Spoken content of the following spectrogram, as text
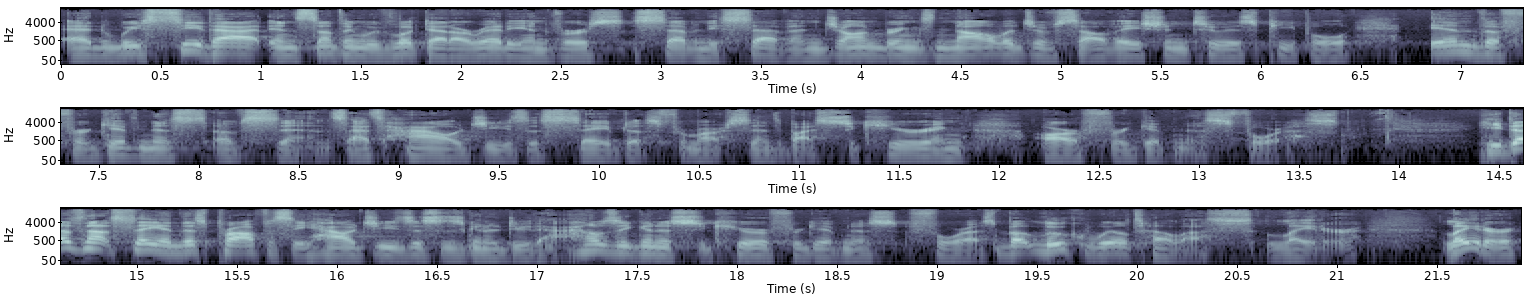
And we see that in something we've looked at already in verse 77. John brings knowledge of salvation to his people in the forgiveness of sins. That's how Jesus saved us from our sins, by securing our forgiveness for us. He does not say in this prophecy how Jesus is going to do that. How is he going to secure forgiveness for us? But Luke will tell us later. Later,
